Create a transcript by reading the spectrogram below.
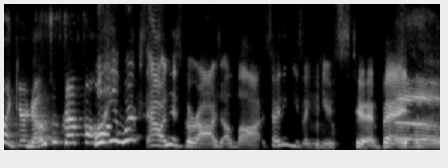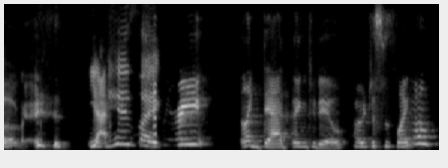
Like your nose is gonna fall?" well, off?" he works out in his garage a lot, so I think he's like Mhm. used to it. But oh, okay. yeah, his like very like dad thing to do. I was just was like, "Oh,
